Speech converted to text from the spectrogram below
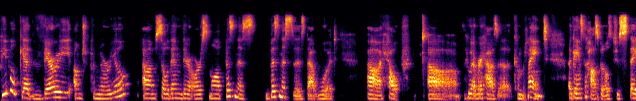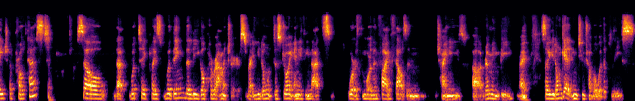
people get very entrepreneurial. Um, so then there are small business businesses that would uh, help uh, whoever has a complaint against the hospitals to stage a protest. So that would take place within the legal parameters, right? You don't destroy anything that's worth more than 5,000 Chinese uh, renminbi, right? So you don't get into trouble with the police.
